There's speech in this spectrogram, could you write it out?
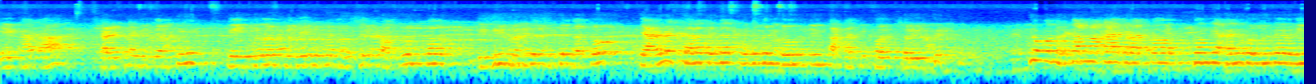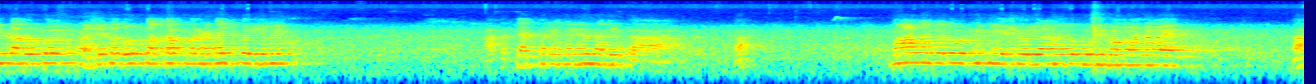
एखादा शाळेतला विद्यार्थी केजीवर जीवर के जी असून तर डिग्रीपर्यंत तिथे जातो त्यावेळेस त्याला त्याच्यात कुठेतरी दोन तीन टाकाची परत भेटते. लोक घटकांना काय करायचं? कोणत्या खाली बसून ते दीड लाख रुपये असे दोन तास काम करणं काहीच पैसे नाही. आता त्यांचा काही वेळ लागेल का? महाराजांच्या जवळ किती ऐश्वर्य तो मोठी ब्रह्मांड आहे हा?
